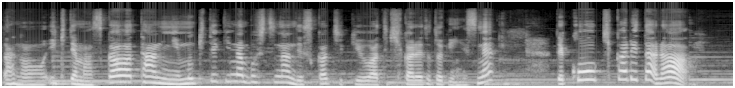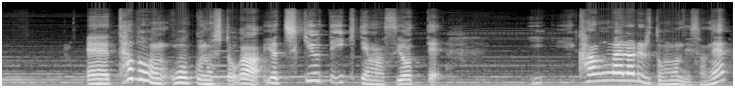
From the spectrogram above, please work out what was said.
あの生きてますか？単に無機的な物質なんですか？地球はって聞かれた時にですねでこう聞かれたら、えー、多分多くの人がいや地球って生きてますよって考えられると思うんですよね。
